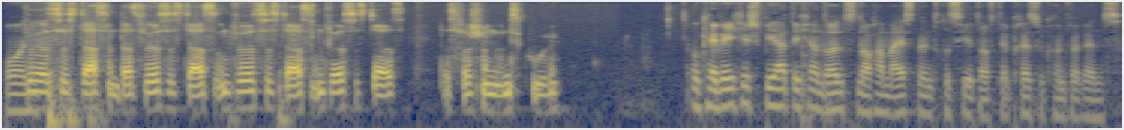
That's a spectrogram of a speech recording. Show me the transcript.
Und versus das und das, versus das und versus das und versus das. Das war schon ganz cool. Okay, welches Spiel hat dich ansonsten noch am meisten interessiert auf der Pressekonferenz?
